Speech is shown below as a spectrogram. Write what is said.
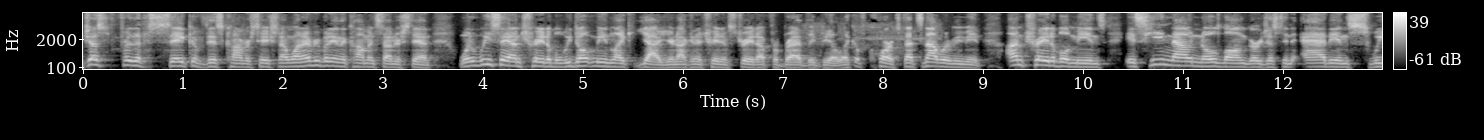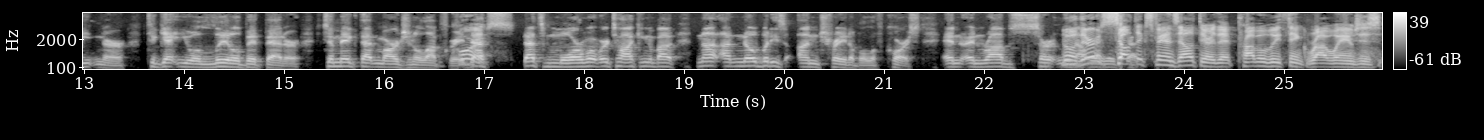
just for the sake of this conversation. I want everybody in the comments to understand when we say untradeable, we don't mean like, yeah, you're not going to trade him straight up for Bradley Beal. Like, of course, that's not what we mean. Untradeable means is he now no longer just an add-in sweetener to get you a little bit better to make that marginal upgrade. That's that's more what we're talking about. Not uh, nobody's untradeable, of course. And and Rob's certainly no. There are Celtics fans out there that probably think Rob Williams is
